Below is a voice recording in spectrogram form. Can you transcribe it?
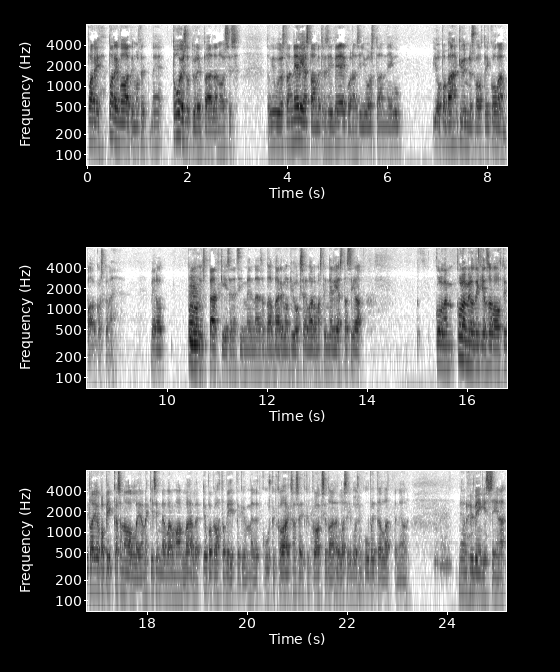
pari, pari vaatimusta, että ne toistot ylipäätään olisi siis, toki kun jostain 400 metrisiä VK, niin siinä juostaan niin kuin jopa vähän kynnysvauhtia kovempaa, koska ne vedot palautukset pätkii sen, että siinä mennään, sataan Barilond juoksee varmasti 400 ja kolmen, kolmen minuutin kilsavauhtia tai jopa pikkasen alle, jonnekin sinne varmaan lähelle jopa 250, että 68, 72 jotain sellaisia voisin kuvitella, että ne on, ne on hyvinkin siinä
